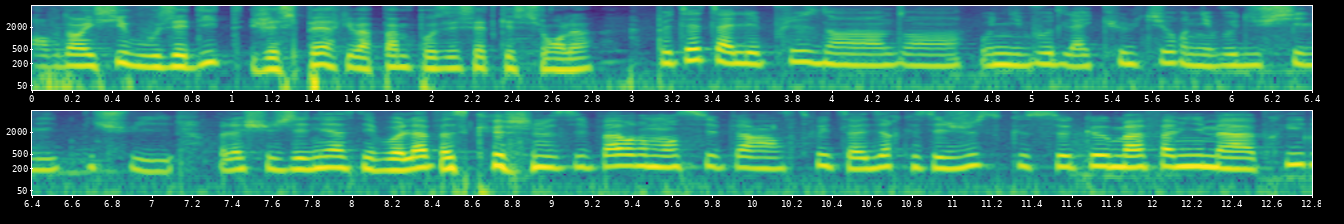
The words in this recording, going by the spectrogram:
En venant ici, vous vous êtes dit, j'espère qu'il ne va pas me poser cette question-là. Peut-être aller plus dans, au niveau de la culture, au niveau du Chili. Je suis, voilà, je suis gênée à ce niveau-là parce que je ne me suis pas vraiment super instruite. Ça veut dire que c'est juste ce que ma famille m'a appris.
